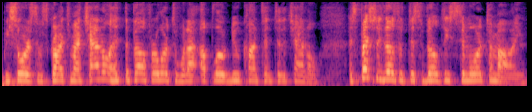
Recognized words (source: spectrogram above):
Be sure to subscribe to my channel and hit the bell for alerts when I upload new content to the channel, especially those with disabilities similar to mine.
